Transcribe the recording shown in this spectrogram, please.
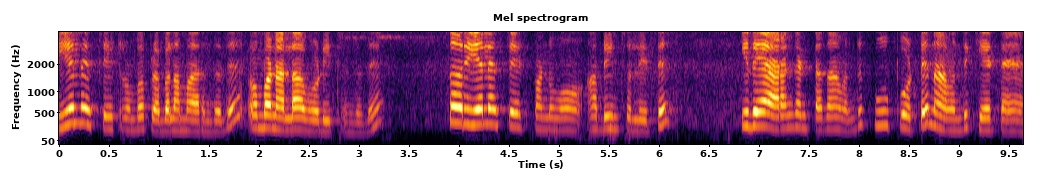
ரியல் எஸ்டேட் ரொம்ப பிரபலமாக இருந்தது. ரொம்ப நல்லா ஓடிட்டு இருந்தது. ஸோ ரியல் எஸ்டேட் பண்ணுவோம் அப்படின்னு சொல்லிட்டு இதே அரங்கன்ட்ட தான் வந்து பூ போட்டு நான் வந்து கேட்டேன்.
